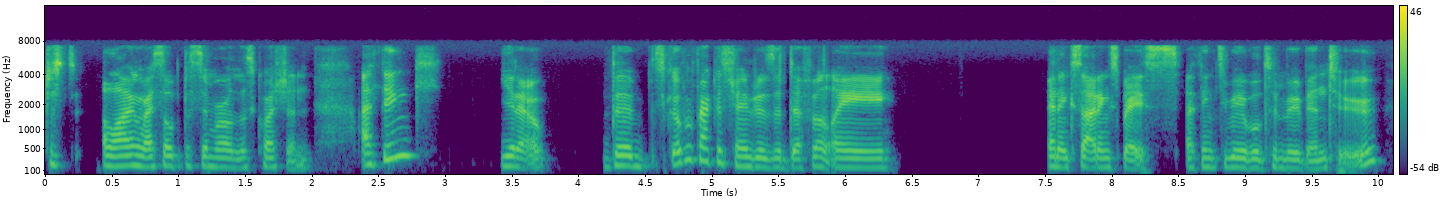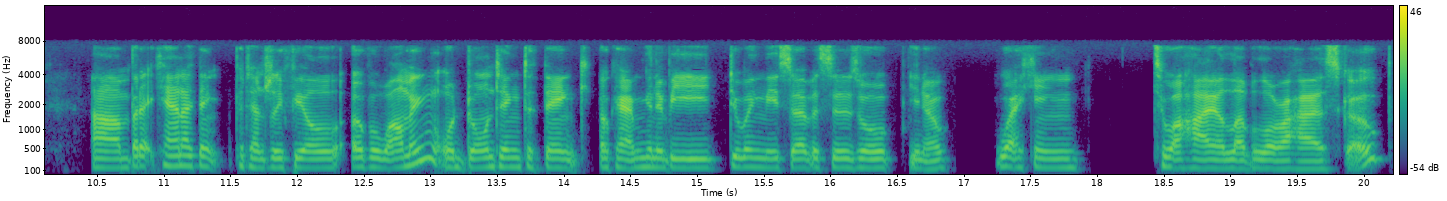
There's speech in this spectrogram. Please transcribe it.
just allowing myself to simmer on this question. I think you know the scope of practice changes are definitely an exciting space. I think to be able to move into. Um, but it can, I think, potentially feel overwhelming or daunting to think, okay, I'm going to be doing these services or, you know, working to a higher level or a higher scope.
